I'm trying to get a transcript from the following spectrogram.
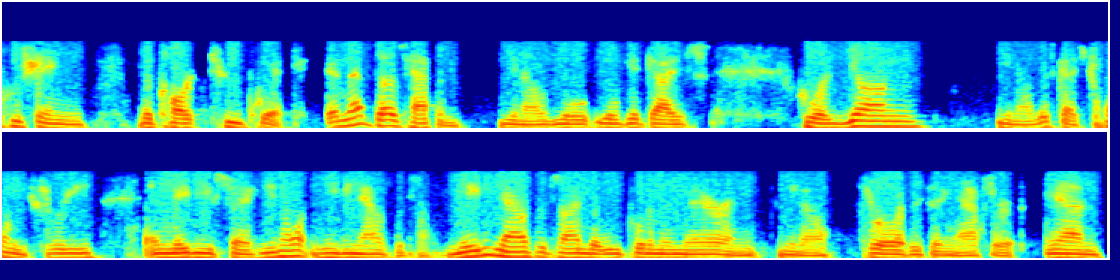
pushing the cart too quick. And that does happen. You know you'll you'll get guys who are young. You know this guy's 23 and maybe you say you know what? Maybe now's the time. Maybe now's the time that we put him in there and you know throw everything after it. And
